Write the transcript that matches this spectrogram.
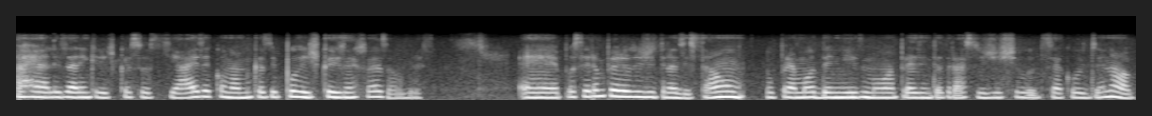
a realizarem críticas sociais, econômicas e políticas em suas obras. É, por ser um período de transição, o pré-modernismo apresenta traços de estilo do século XIX,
